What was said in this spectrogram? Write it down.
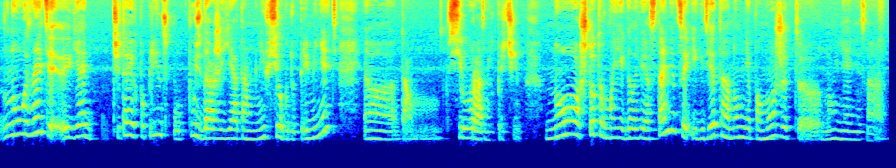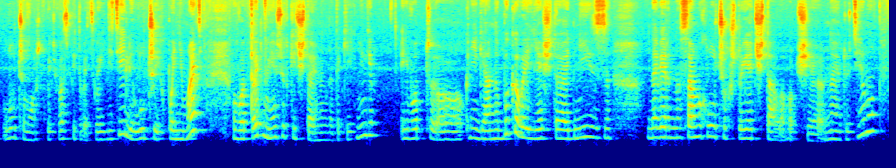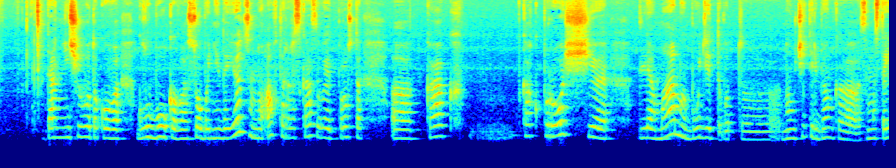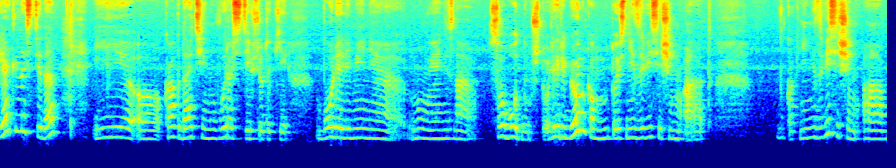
ну, знаете, я читаю их по принципу, пусть даже я там не все буду применять, там, в силу разных причин, но что-то в моей голове останется, и где-то оно мне поможет, э, ну, я не знаю, лучше, может быть, воспитывать своих детей или лучше их понимать. Вот, поэтому я все-таки читаю иногда такие книги. И вот э, книги Анны Быковой, я считаю, одни из, наверное, самых лучших, что я читала вообще на эту тему. Там ничего такого глубокого особо не дается, но автор рассказывает просто, а, как, как проще для мамы будет вот э, научить ребенка самостоятельности, да, и э, как дать ему вырасти все-таки более или менее, ну, я не знаю, свободным, что ли, ребенком, ну, то есть независящим от, ну, как не независящим, а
